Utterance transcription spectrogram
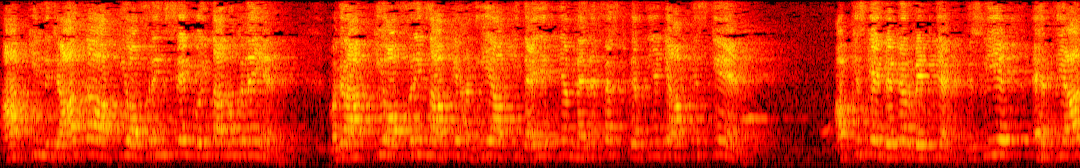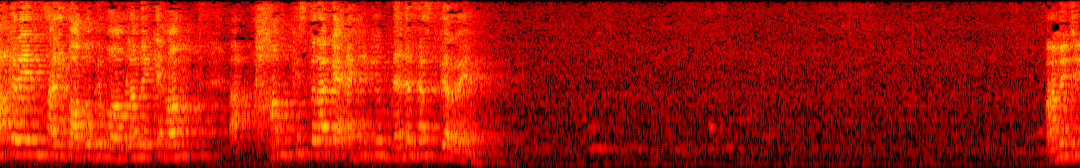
آپ کی نجات کا، آپ کی آفرنگ سے کوئی تعلق نہیں ہے۔ مگر آپ کی آفرنگز آپ کے ہدیے، آپ کی دہیتیاں مینیفیسٹ کرتی ہیں کہ آپ کس کے ہیں؟ آپ کس کے بیٹے اور بیٹیاں؟ ہیں اس لیے احتیاط کریں ان ساری باتوں کے معاملہ میں کہ ہم ہم کس طرح کا ایٹیٹیوڈ مینیفیسٹ کر رہے ہیں۔ آمین جی؟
